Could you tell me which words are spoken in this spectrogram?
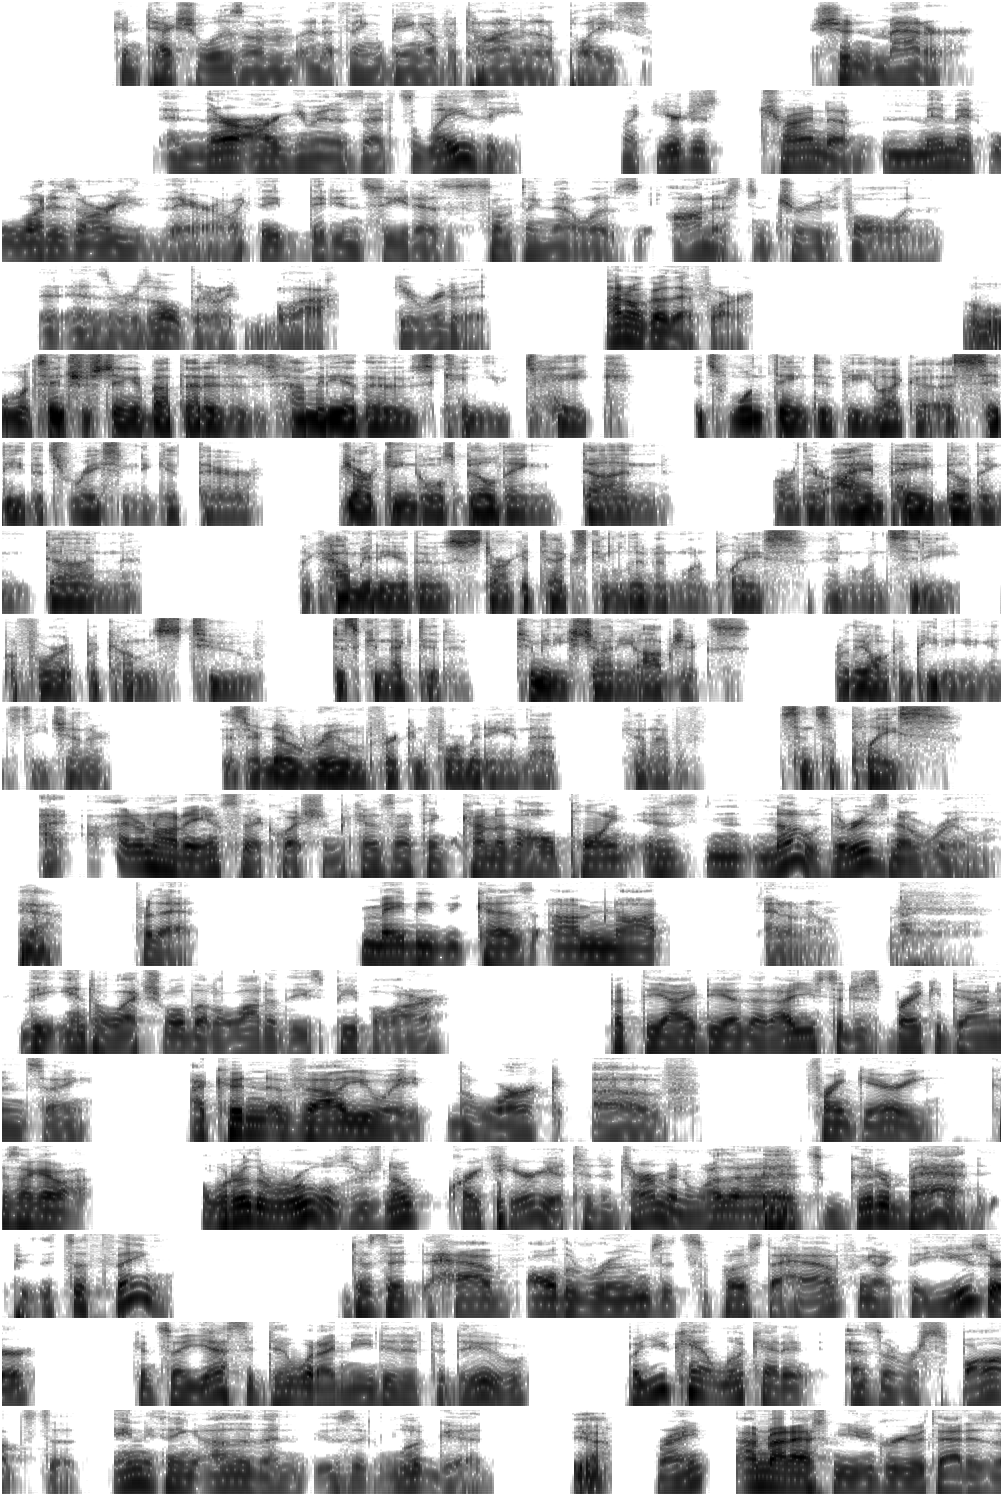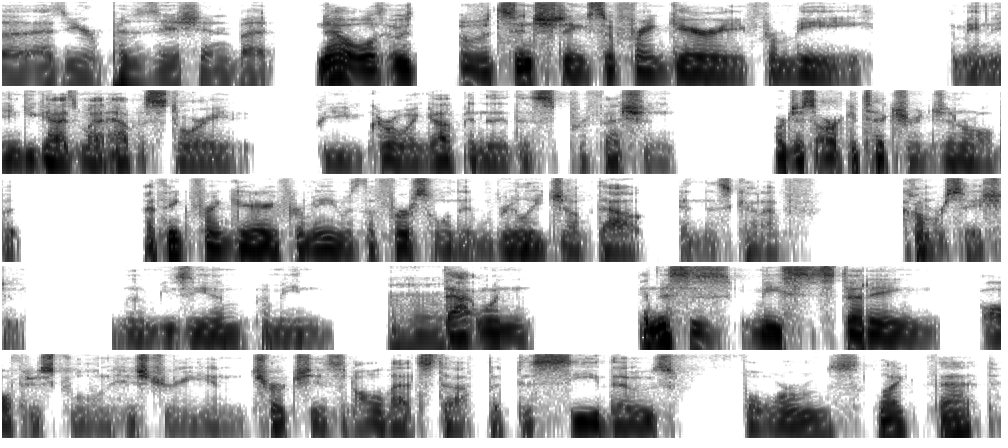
contextualism and a thing being of a time and a place shouldn't matter. And their argument is that it's lazy. Like you're just trying to mimic what is already there. Like they, they didn't see it as something that was honest and truthful. And as a result, they're like, blah, get rid of it. I don't go that far. What's interesting about that is, is how many of those can you take? It's one thing to be like a, a city that's racing to get their Bjarke Ingels building done or their I.M. Pei building done. Like how many of those architects can live in one place in one city before it becomes too disconnected? Too many shiny objects. Are they all competing against each other? Is there no room for conformity in that kind of sense of place? I, I don't know how to answer that question because I think kind of the whole point is n- no, there is no room Yeah. for that. Maybe because I'm not, I don't know, the intellectual that a lot of these people are. But the idea that I used to just break it down and say, I couldn't evaluate the work of Frank Gehry because I go, what are the rules? There's no criteria to determine whether or not it's good or bad. It's a thing. Does it have all the rooms it's supposed to have? Like the user can say, yes, it did what I needed it to do, but you can't look at it as a response to anything other than does it look good? Yeah. Right? I'm not asking you to agree with that as a as your position, but No, it was, it's interesting. So Frank Gehry, for me, I mean, and you guys might have a story for you growing up into this profession or just architecture in general, but I think Frank Gehry for me was the first one that really jumped out in this kind of conversation. The museum, I mean, mm-hmm. that one, and this is me studying all through school and history and churches and all that stuff, but to see those forms like that,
